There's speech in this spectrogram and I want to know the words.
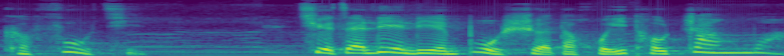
可父亲却在恋恋不舍地回头张望。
